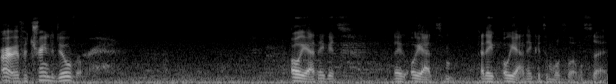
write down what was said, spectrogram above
All right, we have a train to Dover. Oh yeah, I think it's like oh yeah, it's I think oh yeah, I think it's a multilevel set.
